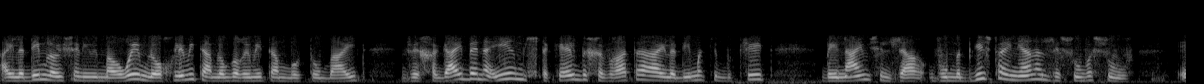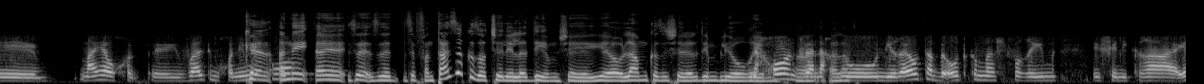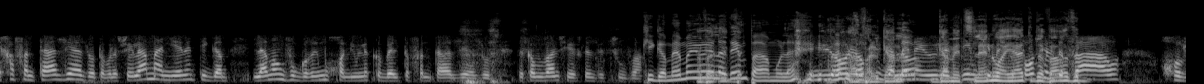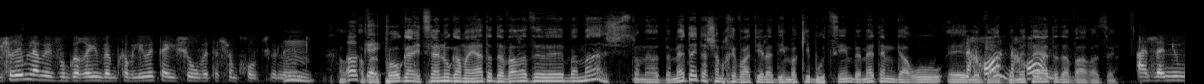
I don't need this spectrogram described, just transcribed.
הילדים לא ישנים עם ההורים, לא אוכלים איתם, לא גרים איתם באותו בית, וחגי בן העיר מסתכל בחברת הילדים הקיבוצית בעיניים של זר, והוא מדגיש את העניין הזה שוב ושוב. אה, מאיה, אה, יובל, אתם מוכנים כן, לקרוא? אני, אה, זה, זה, זה פנטזיה כזאת של ילדים, שיהיה עולם כזה של ילדים בלי הורים. נכון, אה, ואנחנו נראה אותה בעוד כמה ספרים אה, שנקרא איך הפנטזיה הזאת, אבל השאלה המעניינת היא גם למה מבוגרים מוכנים לקבל את הפנטזיה הזאת, וכמובן שיש לזה תשובה. כי גם הם היו ילדים פעם אולי. לא, לא, כי גם- גם הם היו ילדים, כי בסופו של דבר חוזרים למבוגרים ומקבלים את האישור ואת הסמכות שלהם. Mm, אוקיי. אבל פה גם- אצלנו גם היה את הדבר הזה ממש. זאת אומרת, באמת הייתה שם חברת ילדים בקיבוצים, באמת הם גרו אה, נכון, לבד, באמת נכון. היה את הדבר הזה. אז אני אה,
